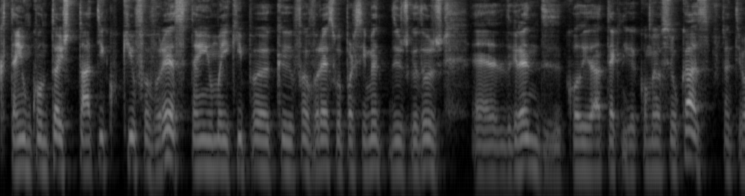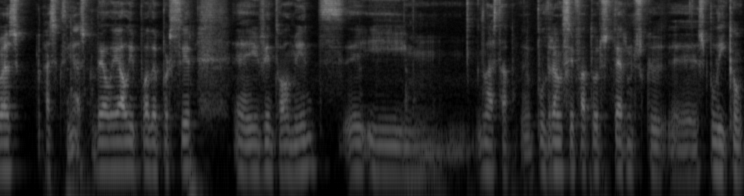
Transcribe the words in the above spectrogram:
que tem um contexto tático que o favorece, tem uma equipa que favorece o aparecimento de jogadores é, de grande qualidade técnica, como é o seu caso. Portanto, eu acho, acho que sim, acho que Dele Alli pode aparecer é, eventualmente e lá está, poderão ser fatores externos que explicam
